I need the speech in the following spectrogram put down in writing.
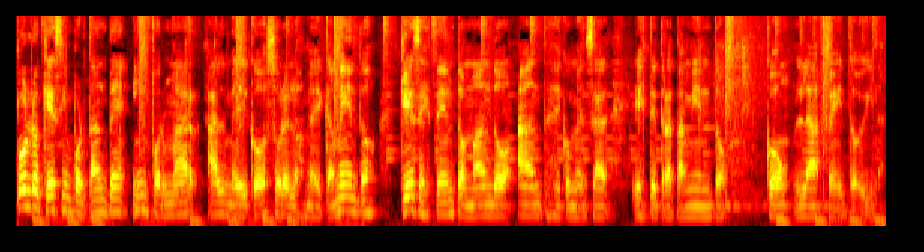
por lo que es importante informar al médico sobre los medicamentos que se estén tomando antes de comenzar este tratamiento con la fenitoína.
